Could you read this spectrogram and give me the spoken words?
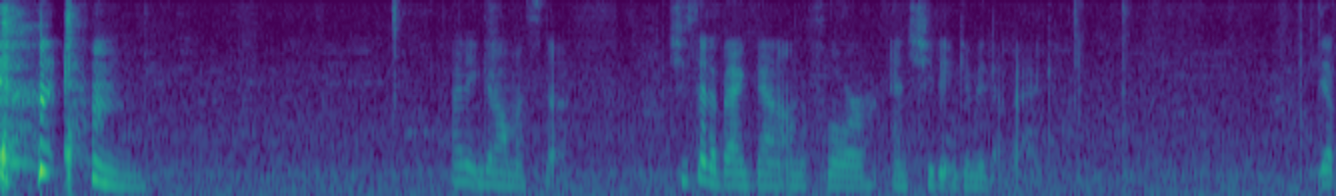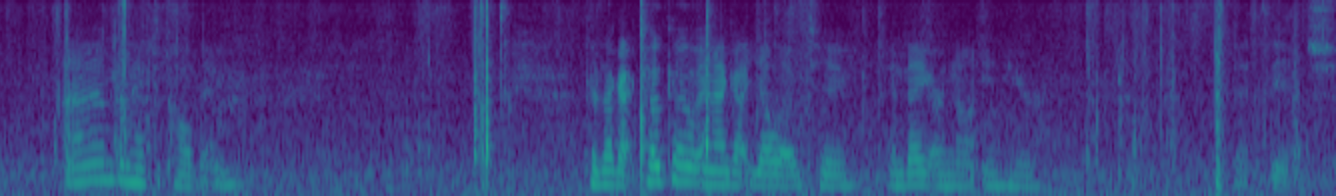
I didn't get all my stuff. She set a bag down on the floor and she didn't give me that bag. Yep, I'm gonna have to call them. Because I got cocoa and I got yellow too, and they are not in here. That bitch.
